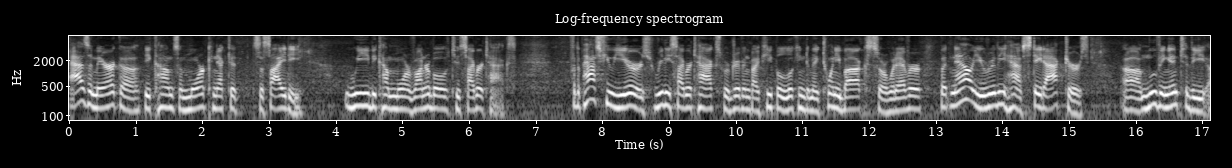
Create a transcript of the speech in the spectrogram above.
as America becomes a more connected society, we become more vulnerable to cyber attacks. For the past few years, really cyber attacks were driven by people looking to make 20 bucks or whatever, but now you really have state actors uh, moving into the uh,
